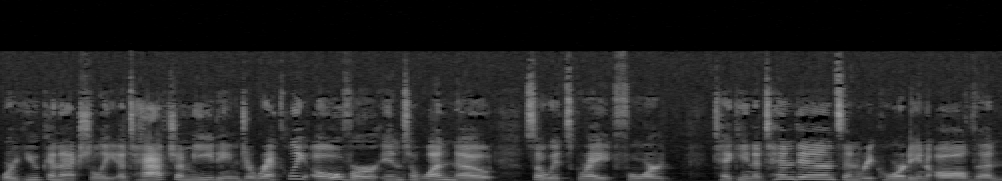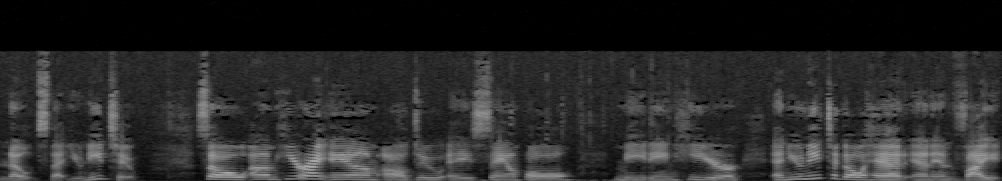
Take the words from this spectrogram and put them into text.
where you can actually attach a meeting directly over into OneNote. So it's great for taking attendance and recording all the notes that you need to. So um, here I am. I'll do a sample meeting here. And you need to go ahead and invite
